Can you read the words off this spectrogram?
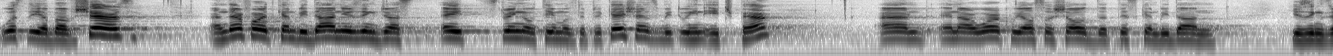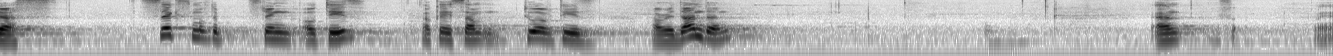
with the above shares. And therefore, it can be done using just eight string OT multiplications between each pair. And in our work, we also showed that this can be done using just six multi-string OTs. Okay, some two of these are redundant. And so, yeah.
